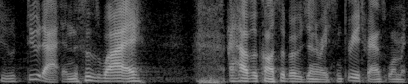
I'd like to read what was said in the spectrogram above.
to do that. And this is why I have the concept of a generation three trans woman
